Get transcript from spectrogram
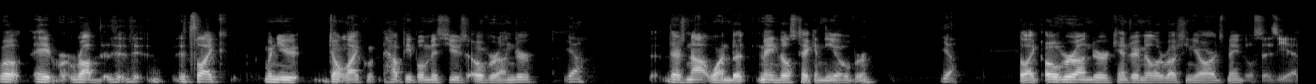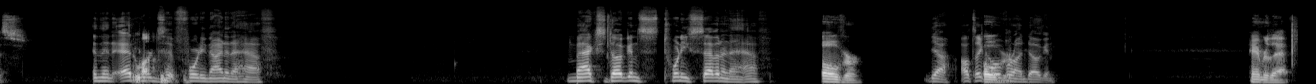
Well, hey, Rob, it's like when you don't like how people misuse over under. Yeah. There's not one, but Mainville's taking the over. Yeah. So like over under Kendre Miller rushing yards, Mainville says yes. And then Edwards at 49 and a half. Max Duggan's 27 and a half. Over. Yeah, I'll take over, over on Duggan. Hammer that.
